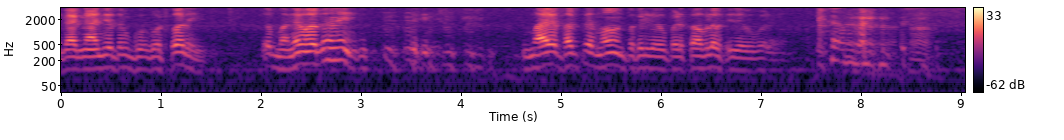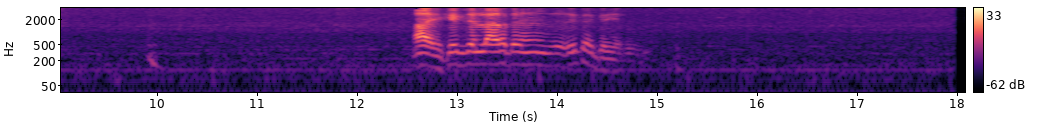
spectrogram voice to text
એટલે જ્ઞાનીઓ તમે ગોઠવો નહીં. તો મને વાંધો નહીં. મારે ફક્ત મૌન પકડી દેવું પડે તબલો થઈ જવું પડે. હા એક એક જણ લાવે તો એ કઈ કરીએ?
